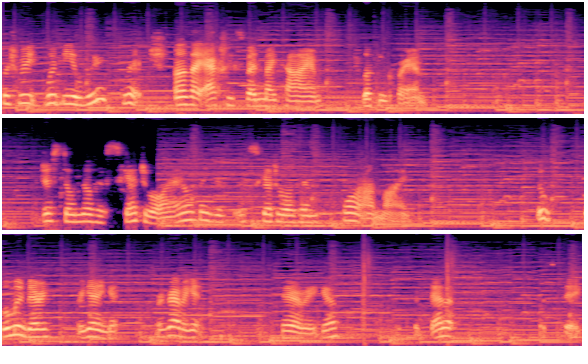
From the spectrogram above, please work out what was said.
Which would be a weird glitch, unless I actually spend my time looking for him. I just don't know his schedule, and I don't think the schedule of him for online. Ooh, Blue Berry! We're getting it. We're grabbing it. There we go. Let's put that up. Let's pick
